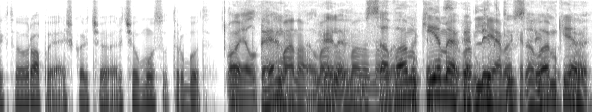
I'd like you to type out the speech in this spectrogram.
liktų Europoje, aišku, arčiau, arčiau mūsų turbūt. O, LKL, mano, LKL. mano, mano, savam kieme, kad liktų, savam kieme.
